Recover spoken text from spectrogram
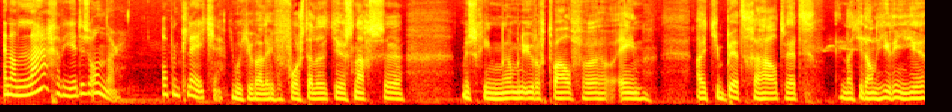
En dan lagen we hier dus onder, op een kleedje. Je moet je wel even voorstellen dat je s'nachts uh, misschien om een uur of twaalf, uh, één uit je bed gehaald werd. En dat je dan hier in je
